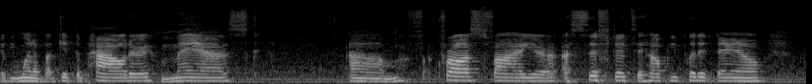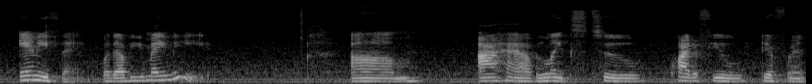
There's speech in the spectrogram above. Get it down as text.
if you want to get the powder, mask, um, crossfire, a sifter to help you put it down, anything, whatever you may need. Um, I have links to quite a few different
